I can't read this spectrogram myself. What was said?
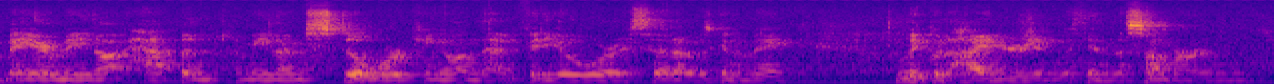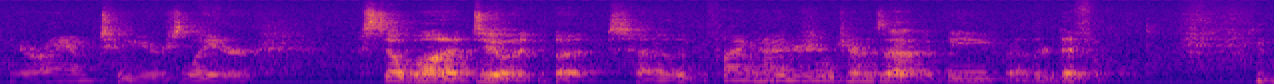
may or may not happen. I mean, I'm still working on that video where I said I was going to make liquid hydrogen within the summer, and here I am two years later. I still want to do it, but uh, liquefying hydrogen turns out to be rather difficult.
